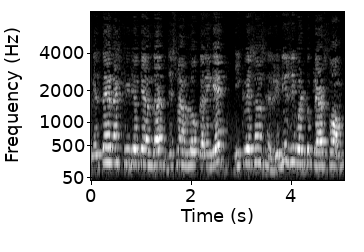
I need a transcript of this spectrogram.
मिलते हैं नेक्स्ट वीडियो के अंदर, जिसमें हम लोग करेंगे equations reducible to Clairaut's form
